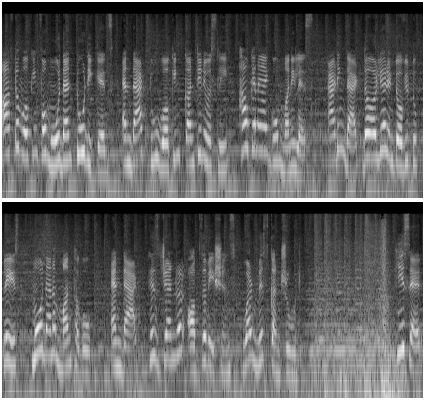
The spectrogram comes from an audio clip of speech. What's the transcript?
after working for more than two decades and that too working continuously, how can I go moneyless? Adding that the earlier interview took place more than a month ago and that his general observations were misconstrued. He said,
